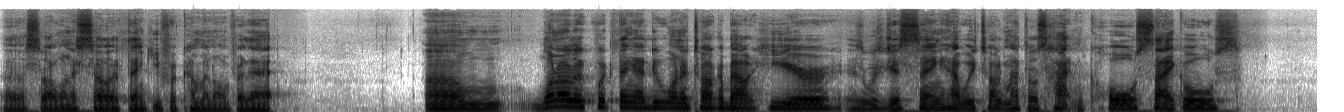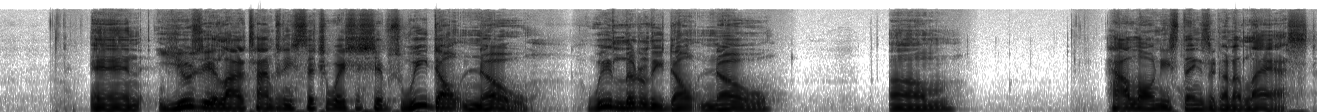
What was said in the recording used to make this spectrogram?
Uh, so I want to her thank you for coming on for that. Um, one other quick thing I do want to talk about here is was just saying how we talking about those hot and cold cycles. And usually, a lot of times in these situationships, we don't know we literally don't know um, how long these things are going to last.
